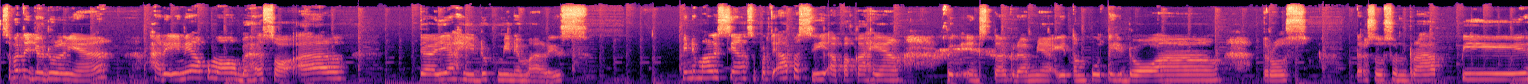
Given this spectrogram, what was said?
Seperti judulnya hari ini aku mau ngebahas soal gaya hidup minimalis. Minimalis yang seperti apa sih? Apakah yang feed Instagramnya hitam putih doang terus tersusun rapi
